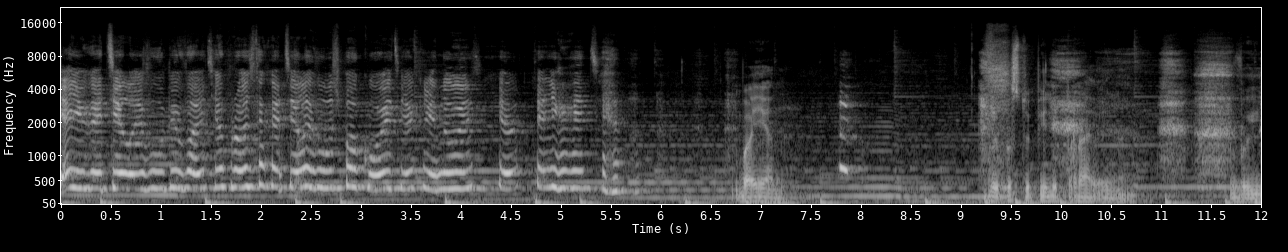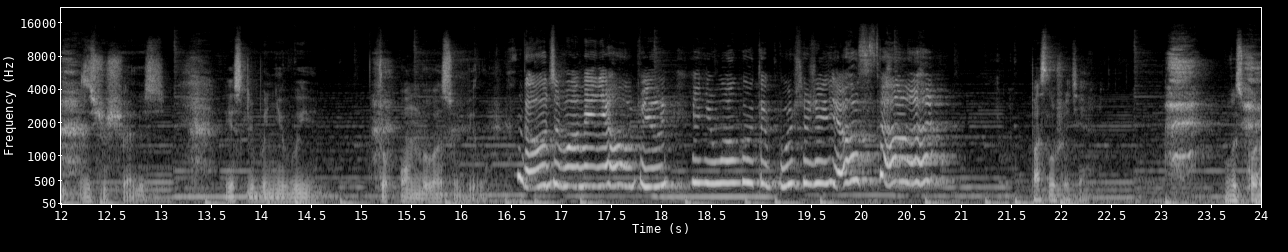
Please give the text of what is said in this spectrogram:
Я не хотела его убивать, я просто хотела его успокоить, я клянусь. Я, я не хотела. Баян, вы поступили правильно. Вы защищались. Если бы не вы, то он бы вас убил. Да лучше бы он меня убил. Я не могу так больше жить, я устала. Послушайте, вы скоро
